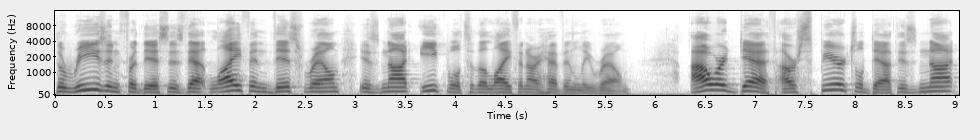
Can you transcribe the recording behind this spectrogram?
The reason for this is that life in this realm is not equal to the life in our heavenly realm. Our death, our spiritual death, is not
